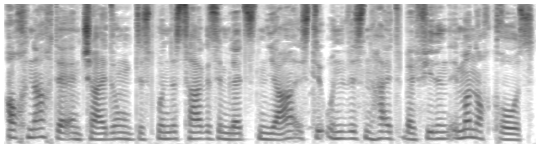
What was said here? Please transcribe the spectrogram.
Auch nach der Entscheidung des Bundestages im letzten Jahr ist die Unwissenheit bei vielen immer noch groß.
